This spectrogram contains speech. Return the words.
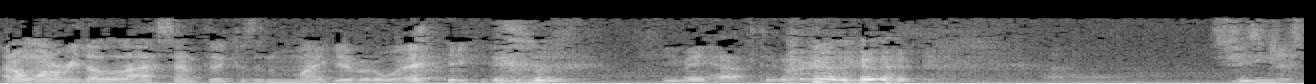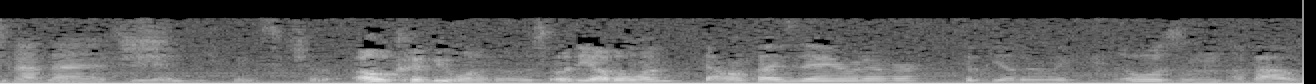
I don't want to read the last sentence because it might give it away. you may have to. Uh, she's Shitty- just not that into it. Oh, it could be one of those, or the other one, Valentine's Day or whatever. But the other like? It wasn't about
